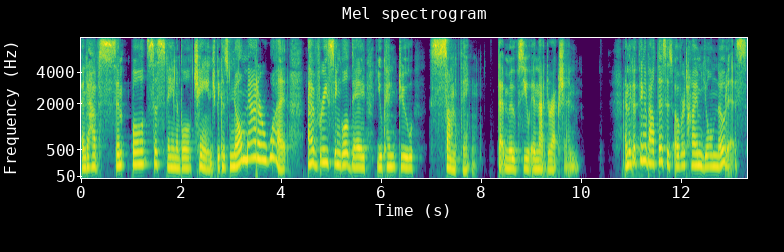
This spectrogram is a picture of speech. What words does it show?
and to have simple, sustainable change because no matter what, every single day you can do something that moves you in that direction. And the good thing about this is over time, you'll notice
